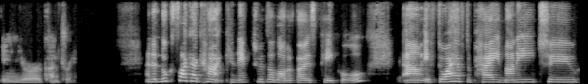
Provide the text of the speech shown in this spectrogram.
in your country. and it looks like I can't connect with a lot of those people. Um, if do I have to pay money to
